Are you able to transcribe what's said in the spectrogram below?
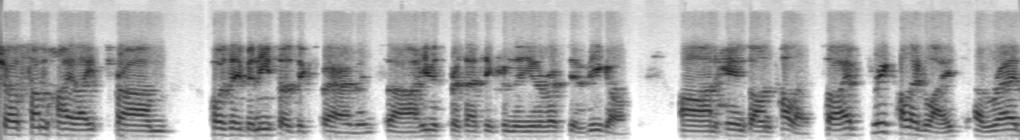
show some highlights from Jose Benito's experiments. Uh, he was presenting from the University of Vigo on hands-on color. So I have three colored lights, a red,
